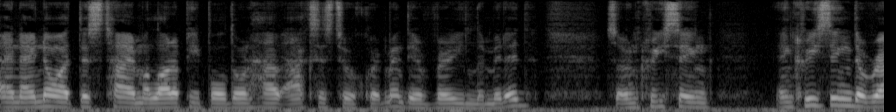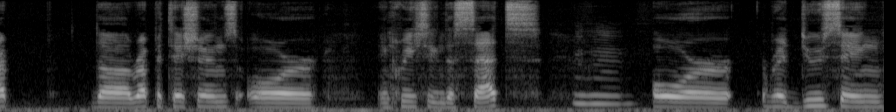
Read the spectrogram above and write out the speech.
and I know at this time a lot of people don't have access to equipment; they're very limited. So increasing, increasing the rep, the repetitions, or increasing the sets, Mm-hmm. or reducing,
